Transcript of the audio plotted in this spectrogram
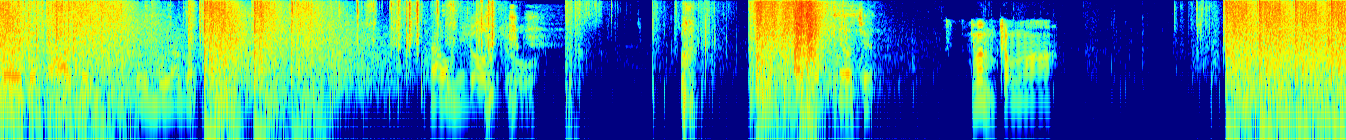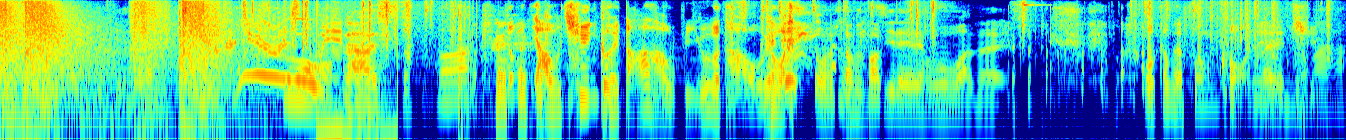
我就打中冇冇打過，喺后面喎。有隻，點解唔中啊？哦 Nice. 咁又穿佢打後邊嗰個頭，因為我我唔知你你好好運啊你。我今日瘋狂做咩你唔穿用，啊？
